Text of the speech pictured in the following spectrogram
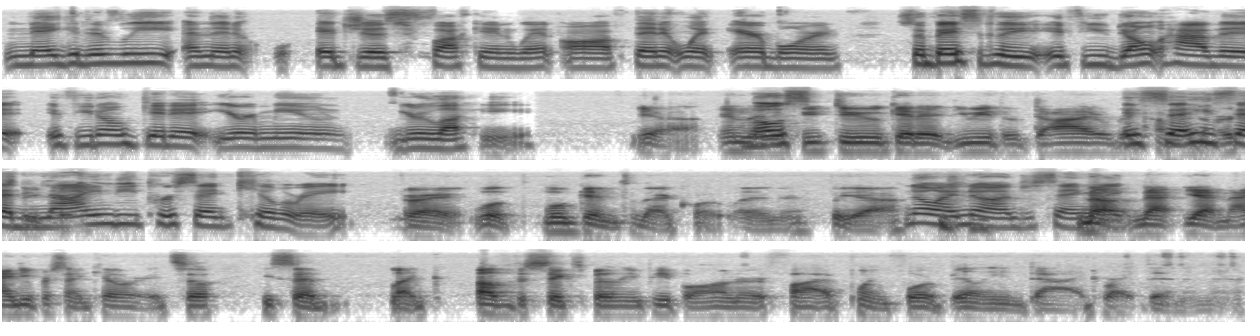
negatively, and then it, it just fucking went off. Then it went airborne. So basically, if you don't have it, if you don't get it, you're immune. You're lucky. Yeah. And then Most- if you do get it, you either die or It said he said ninety percent kill rate. Right. We'll we'll get into that quote later. But yeah. No, I know. I'm just saying. no, like, yeah, ninety percent kill rate. So he said like of the six billion people on Earth, five point four billion died right then and there.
